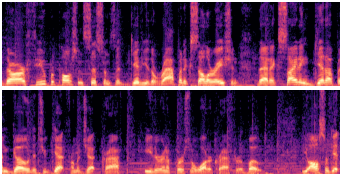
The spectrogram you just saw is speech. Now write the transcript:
There are few propulsion systems that give you the rapid acceleration, that exciting get up and go that you get from a jet craft, either in a personal watercraft or a boat. You also get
